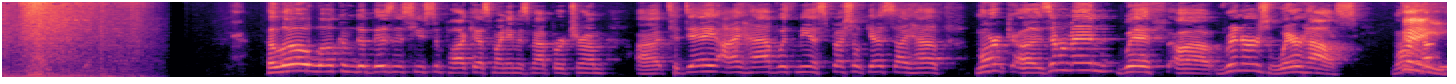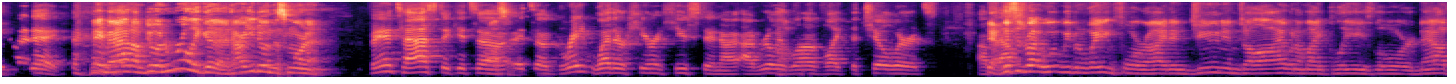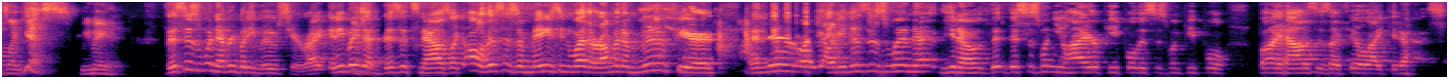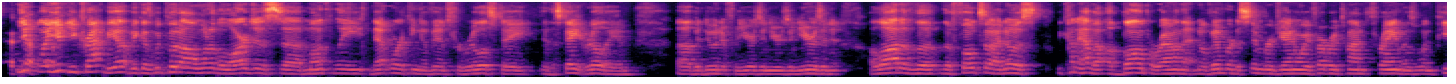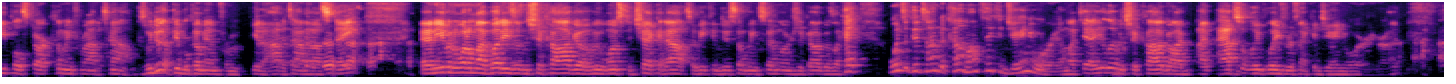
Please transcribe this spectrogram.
Hello, welcome to Business Houston Podcast. My name is Matt Bertram. Uh, today I have with me a special guest. I have Mark uh, Zimmerman with uh, Renters Warehouse. Mark, hey, today? hey, Matt, I'm doing really good. How are you doing this morning? Fantastic! It's a awesome. it's a great weather here in Houston. I, I really oh. love like the chill where it's. Yeah, this is right. What we've been waiting for, right? In June and July, when I'm like, please, Lord. Now it's like, yes, we made it this is when everybody moves here, right? Anybody that visits now is like, oh, this is amazing weather. I'm going to move here. And then, like, I mean, this is when, you know, th- this is when you hire people. This is when people buy houses. I feel like, you know. you, well, you, you crack me up because we put on one of the largest uh, monthly networking events for real estate in the state, really. And I've uh, been doing it for years and years and years. And a lot of the, the folks that I notice we kind of have a, a, bump around that November, December, January, February time frame is when people start coming from out of town because we do have people come in from you know out of town, out of state. and even one of my buddies in Chicago who wants to check it out so he can do something similar in Chicago is like, "Hey, when's a good time to come?" I'm thinking January. I'm like, "Yeah, you live in Chicago. I, I absolutely believe you're thinking January, right?"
